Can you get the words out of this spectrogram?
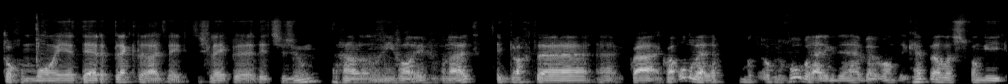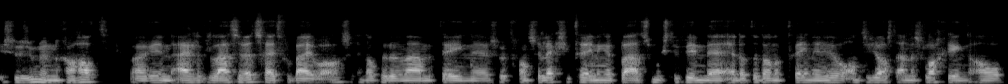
Toch een mooie derde plek eruit weten te slepen dit seizoen. Daar gaan we dan in ieder geval even vanuit. Ik dacht eh, eh, qua, qua onderwerp om het over de voorbereiding te hebben. Want ik heb wel eens van die seizoenen gehad waarin eigenlijk de laatste wedstrijd voorbij was. En dat er daarna meteen eh, een soort van selectietrainingen plaats moesten vinden. En dat er dan een trainer heel enthousiast aan de slag ging al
